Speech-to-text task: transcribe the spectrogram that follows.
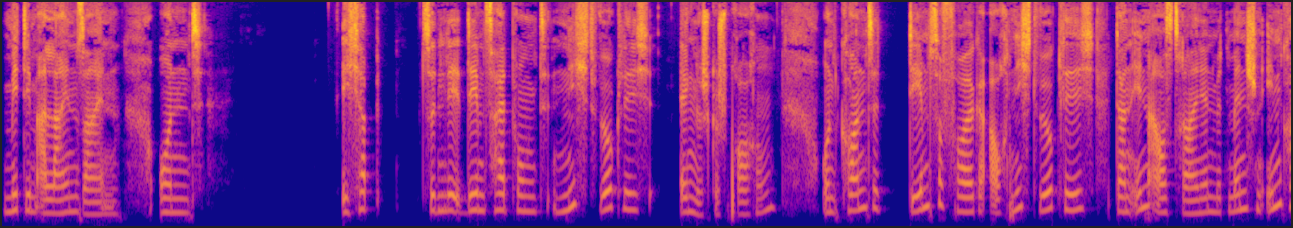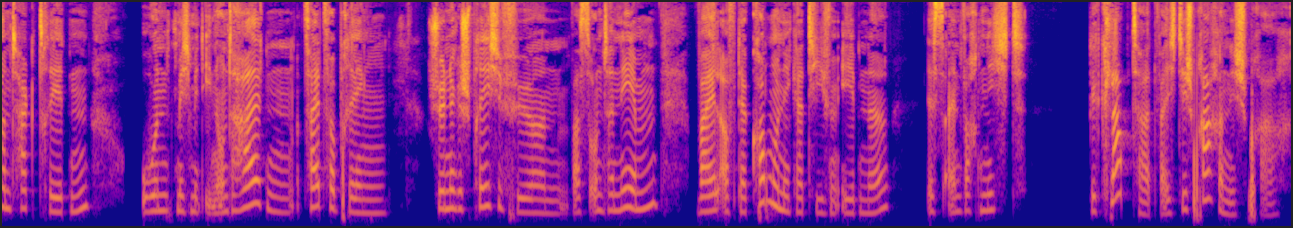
mit dem Alleinsein. Und ich habe zu dem Zeitpunkt nicht wirklich Englisch gesprochen und konnte demzufolge auch nicht wirklich dann in Australien mit Menschen in Kontakt treten und mich mit ihnen unterhalten, Zeit verbringen, schöne Gespräche führen, was unternehmen, weil auf der kommunikativen Ebene es einfach nicht geklappt hat, weil ich die Sprache nicht sprach.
